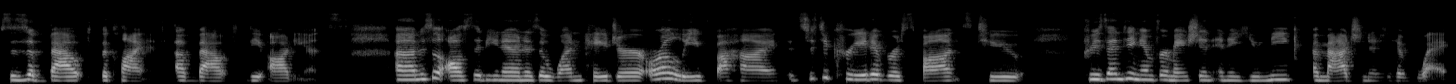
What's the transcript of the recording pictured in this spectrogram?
This is about the client, about the audience. Um, this will also be known as a one pager or a leave behind. It's just a creative response to presenting information in a unique, imaginative way.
